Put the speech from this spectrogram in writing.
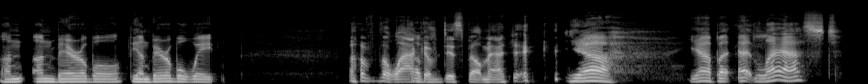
un- unbearable, the unbearable weight. Of the lack Of- of, dispel magic. Yeah. Yeah, but at last,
